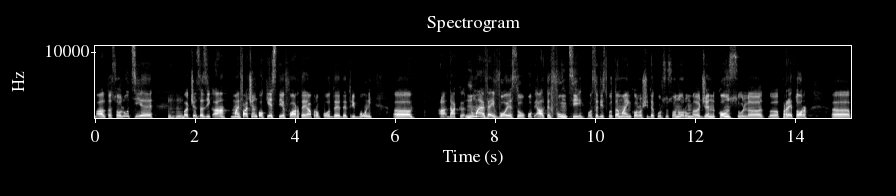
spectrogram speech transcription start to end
altă soluție. Uh-huh. Bă, ce să zic? A, mai face încă o chestie foarte apropo de, de tribuni. Uh, dacă nu mai aveai voie să ocupi alte funcții, o să discutăm mai încolo și de cursul sonorum, uh, gen consul, pretor, Uh,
